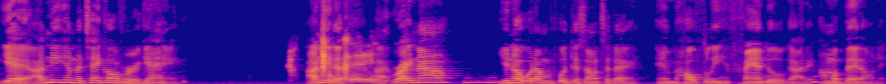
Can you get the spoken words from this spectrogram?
yeah, I need him to take over a game. I need Okay. a right now. You know what? I'm gonna put this on today, and hopefully FanDuel got it. I'm gonna bet on it.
